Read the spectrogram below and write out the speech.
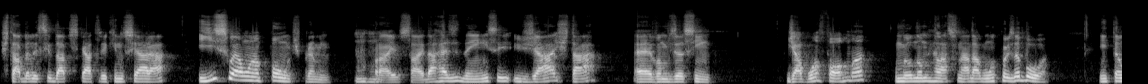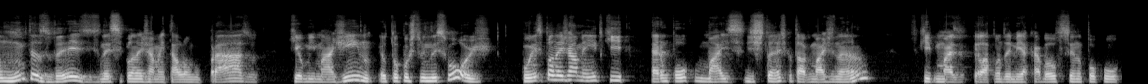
estabelecido da psiquiatria aqui no Ceará, e isso é uma ponte para mim, uhum. para eu sair da residência e já estar é, vamos dizer assim, de alguma forma, o meu nome relacionado a alguma coisa boa. Então, muitas vezes, nesse planejamento a longo prazo, que eu me imagino, eu estou construindo isso hoje. Com esse planejamento que era um pouco mais distante que eu estava imaginando, que mais pela pandemia acabou sendo um pouco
